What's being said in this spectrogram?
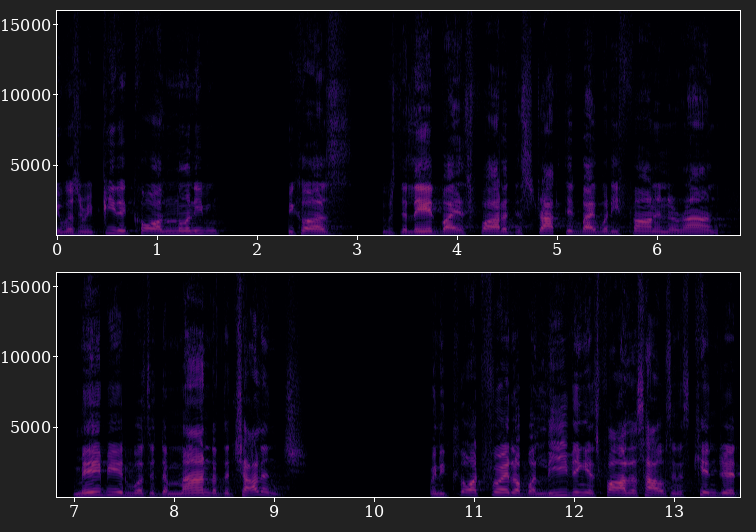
It was a repeated call, not even because it was delayed by his father, distracted by what he found in Haran. Maybe it was a demand of the challenge. When he thought further about leaving his father's house and his kindred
